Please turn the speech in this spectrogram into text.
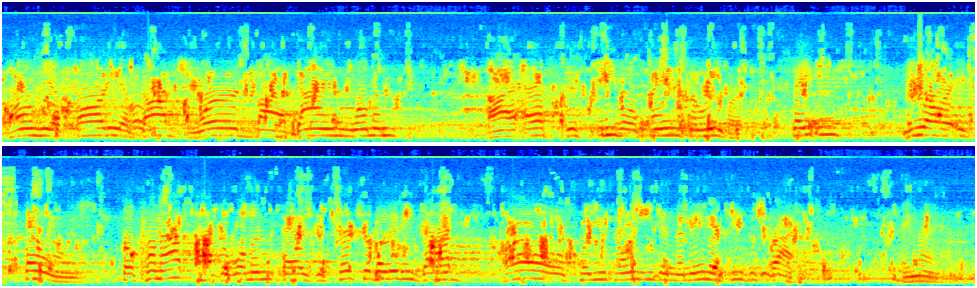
on the authority of God's word by a dying woman, I ask this evil thing to leave her. Satan, you are exposed. So come out of the woman as the church of the living God calls for you to leave in the name of Jesus Christ. Amen.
